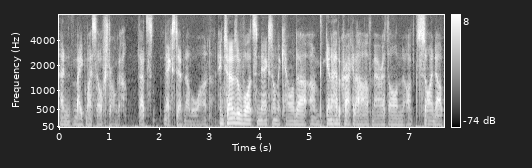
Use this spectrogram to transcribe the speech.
and make myself stronger that's next step number one. In terms of what's next on the calendar, I'm going to have a crack at a half marathon. I've signed up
